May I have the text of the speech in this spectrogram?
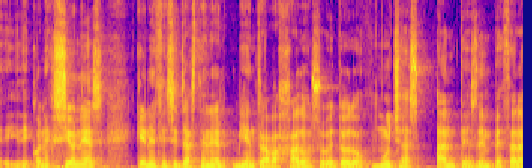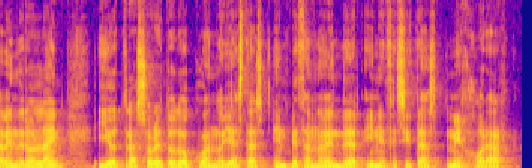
y de conexiones que necesitas tener bien trabajado, sobre todo muchas antes de empezar a vender online y otras sobre todo cuando ya estás empezando a vender y necesitas mejorar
